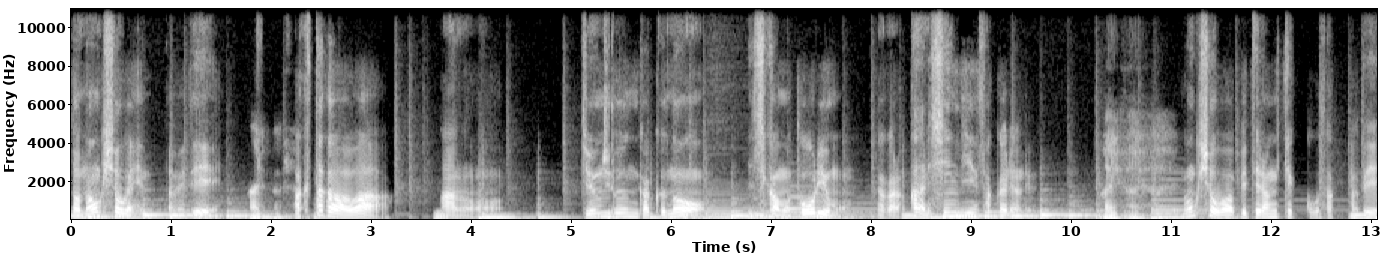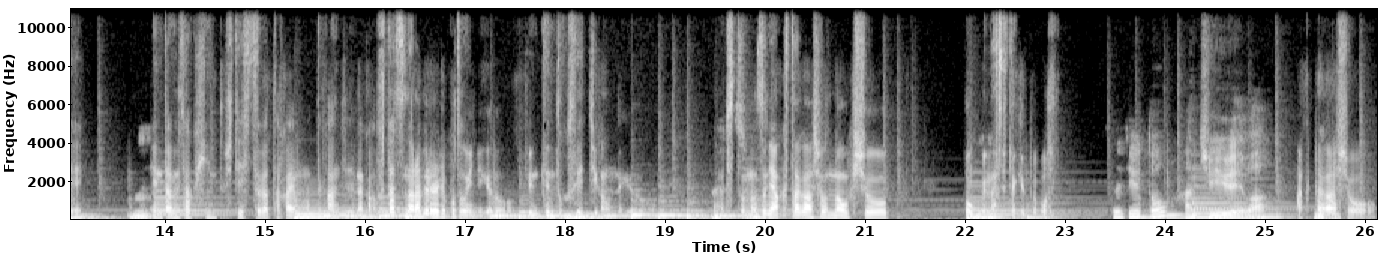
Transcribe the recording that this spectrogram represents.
そう直木賞がエンタメで、はいはい。芥川は、うんあの、純文学の、しかも登竜門。だからかなり新人作家よりなんだよね。はいはいはい。直木賞はベテラン結構作家で、うん。エンタメ作品として質が高いものって感じで、なんか2つ並べられることが多いんだけど、全然特性違うんだけど、はい。ちょっと謎に芥川賞、直木賞トークになっちゃったけど、それで言うと、範中遊泳は？芥川賞、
